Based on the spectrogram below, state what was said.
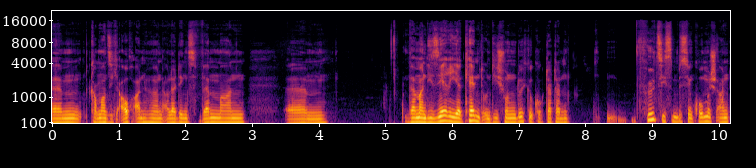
Ähm, kann man sich auch anhören. Allerdings, wenn man ähm, wenn man die Serie kennt und die schon durchgeguckt hat, dann fühlt sich ein bisschen komisch an,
